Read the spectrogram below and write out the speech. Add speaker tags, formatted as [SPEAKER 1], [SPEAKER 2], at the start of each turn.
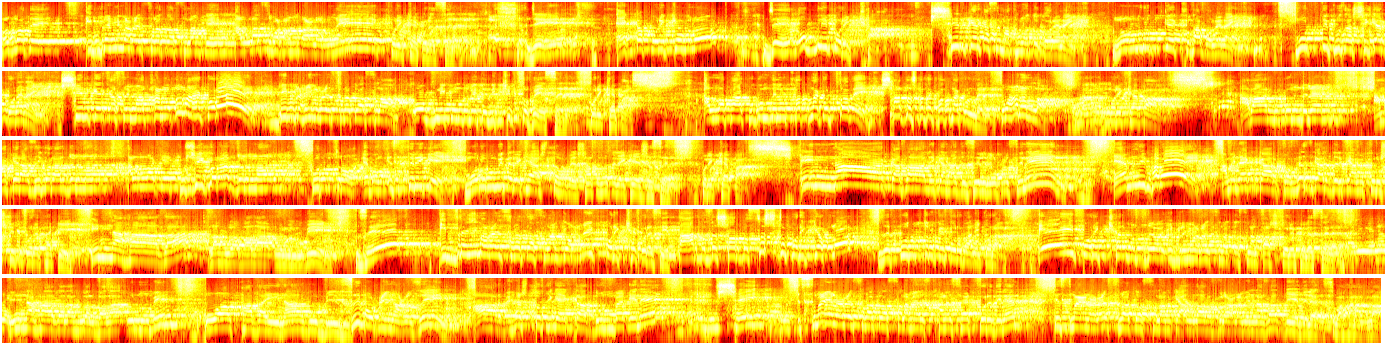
[SPEAKER 1] হযরতে ইব্রাহিম আলাইহিস সালামকে আল্লাহ অনেক পরীক্ষা করেছেন। যে একটা পরীক্ষা হলো যে অগ্নি পরীক্ষা। শিরকের কাছে মাথা নত করে নাই, নমরুদকে খোদা বলে নাই, মূর্তি পূজা স্বীকার করে নাই, শিরকের কাছে মাথা নত না করে ইব্রাহিম আলাইহিসসালাম অগ্নিকুণ্ডলিতে নিক্ষিপ্ত হয়েছে পরীক্ষায় পাস। আল্লাহ পাক হুকুম দিলেন খতনা করতে হবে, সাথে সাথে খতনা করলেন। সুবহানাল্লাহ। পরীক্ষা পাস। আবার হুকুম দিলেন, আমাকে রাজি করার জন্য, আল্লাহকে খুশি করার জন্য পুত্র এবং স্ত্রীকে মরুভূমিতে রেখে আসতে হবে, সাথে সাথে রেখে এসেছেন পরীক্ষা পাস। ইন্না নাজসিল মুহসিনিন। এমনি ভাবে আমি নেককার, পরহেজগারদেরকে আমি পুরস্কৃত করে থাকি। ইন্না হাযা যে ইব্রাহিম আলাইহিসসালামকে অনেক পরীক্ষা করেছি, তার মধ্যে সর্বশ্রেষ্ঠ পরীক্ষা হলো যে পুত্রকে কোরবানি করা। এই পরীক্ষার মধ্যে ইব্রাহিম আলাইহিসসালাম পাস করে ফেলেছেন। আর বেহেশত থেকে একটা দুম্বা এনে সেই ইসমাইল আলাইহিসসালামের স্থানে সেট ইসমাইল আলাইহিসসালামকে আল্লাহ রাব্বুল আলামিন নাজাত দিয়ে দিলেন সুবহানাল্লাহ।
